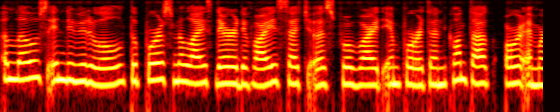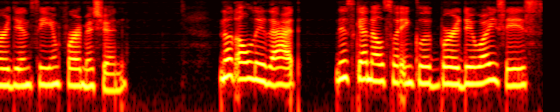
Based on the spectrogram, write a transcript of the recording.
allows individual to personalize their device such as provide important contact or emergency information. Not only that, this can also include birthday devices,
